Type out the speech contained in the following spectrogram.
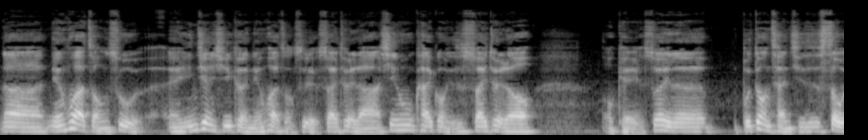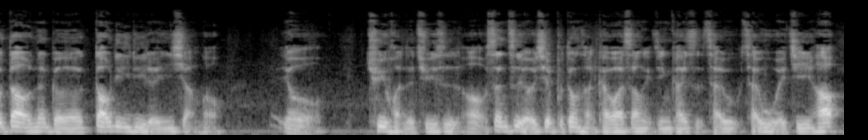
那年化总数，呃，银建许可年化总数也衰退啦、新屋开工也是衰退喽。OK，所以呢，不动产其实受到那个高利率的影响哦，有趋缓的趋势哦，甚至有一些不动产开发商已经开始财务财务危机。好。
